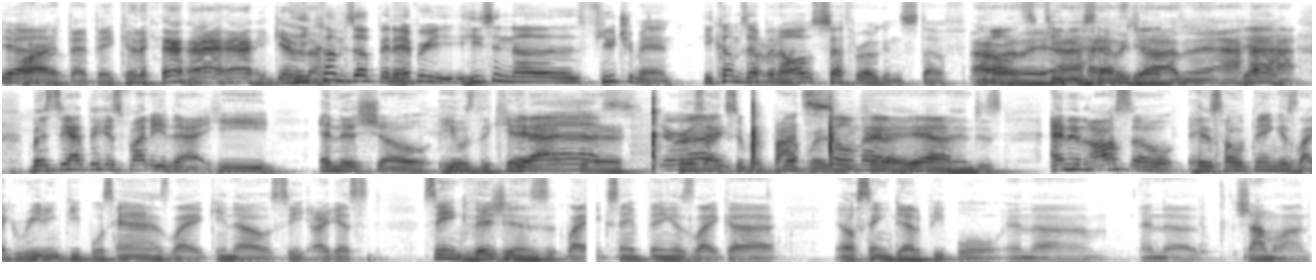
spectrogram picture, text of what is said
Yeah. part that they could given. He him. comes up in every. He's in uh, Future Man. He comes up in really? all Seth Rogen's stuff. Oh, all really? TV Uh, stuff. Haley yeah. Osment. Yeah. but see, I think it's funny that he in this show he was the kid Yes, actor you're who was like right. super popular. That's so a meta, kid, yeah. And then just and then also his whole thing is like reading people's hands, like you know, see, I guess seeing visions, like same thing as like uh, you know, seeing dead people in um in the Shyamalan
